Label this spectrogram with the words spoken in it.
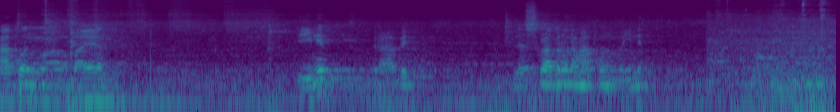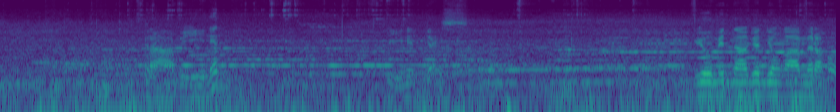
hapon mga kabayan. Init. Grabe. Alas 4 ng hapon, mainit. Grabe init. Init guys. Humid na agad yung camera ko.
